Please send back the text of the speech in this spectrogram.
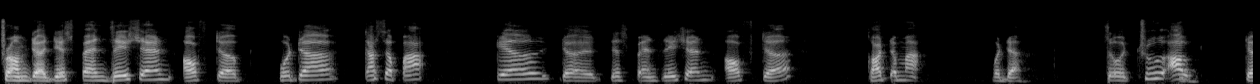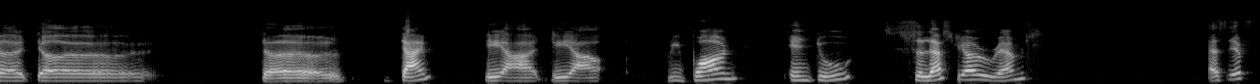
from the dispensation of the Buddha Kassapa till the dispensation of the Gautama Buddha. So throughout the the the time they are they are reborn into celestial realms as if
